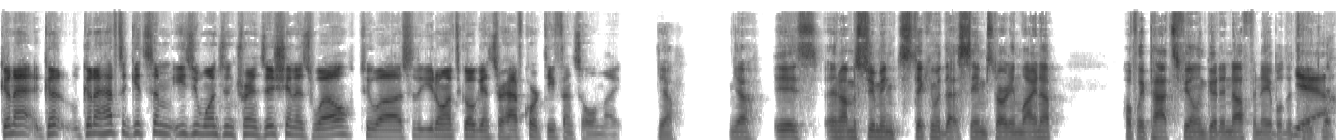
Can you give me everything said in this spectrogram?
gonna gonna have to get some easy ones in transition as well to uh so that you don't have to go against their half court defense the whole night. Yeah. Yeah. Is and I'm assuming sticking with that same starting lineup. Hopefully Pat's feeling good enough and able to yeah. take it.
